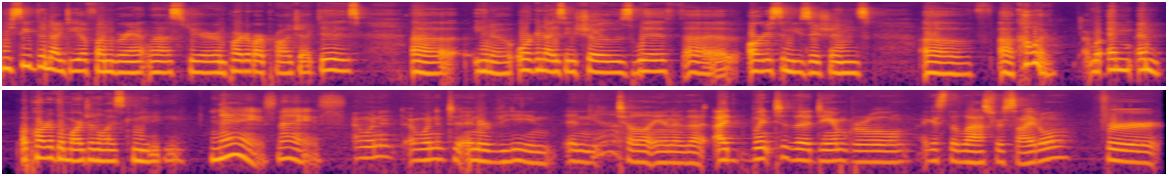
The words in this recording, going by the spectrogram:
received an Idea Fund grant last year, and part of our project is, uh, you know, organizing shows with uh, artists and musicians of uh, color and, and a part of the marginalized community. Nice, nice. I wanted I wanted to intervene and Yeah. tell Anna that I went to the Damn Girl, I guess the last recital for,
